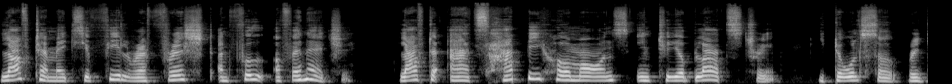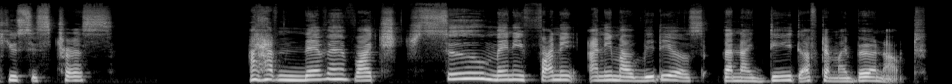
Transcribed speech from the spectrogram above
Laughter makes you feel refreshed and full of energy. Laughter adds happy hormones into your bloodstream. It also reduces stress. I have never watched so many funny animal videos than I did after my burnout.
